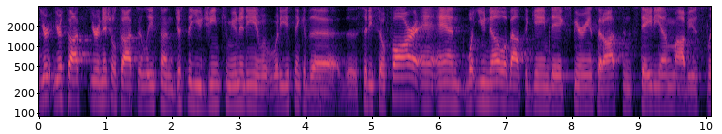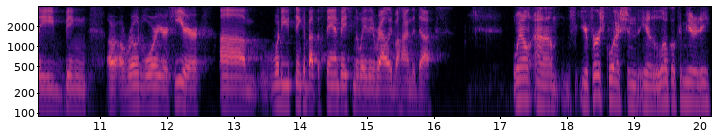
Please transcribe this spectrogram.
Your, your thoughts, your initial thoughts, at least on just the Eugene community, and what, what do you think of the, the city so far, and, and, what you know about the game day experience at Autzen Stadium? Obviously, being a, a road warrior here, um, what do you think about the fan base and the way they rally behind the Ducks? Well, um, your first question, you know, the local community.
